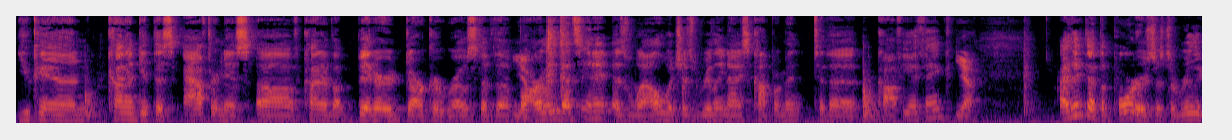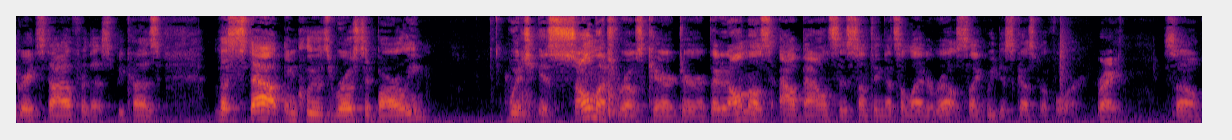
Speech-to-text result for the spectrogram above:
you can kind of get this afterness of kind of a bitter, darker roast of the Yep. barley that's in it as well, which is really nice complement to the coffee, I think. Yeah. I think that the porter is just a really great style for this because the stout includes roasted barley, which is so much roast character that it almost outbalances something that's a lighter roast, like we discussed before. Right. So,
